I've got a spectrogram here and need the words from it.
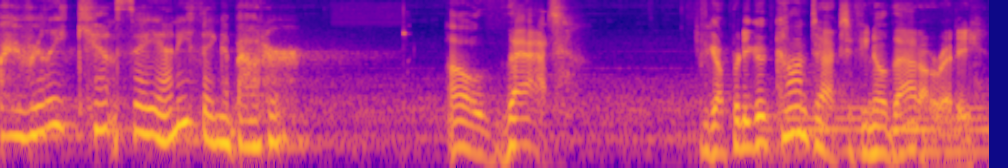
I really can't say anything about her. Oh, that. You've got pretty good contacts if you know that already.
